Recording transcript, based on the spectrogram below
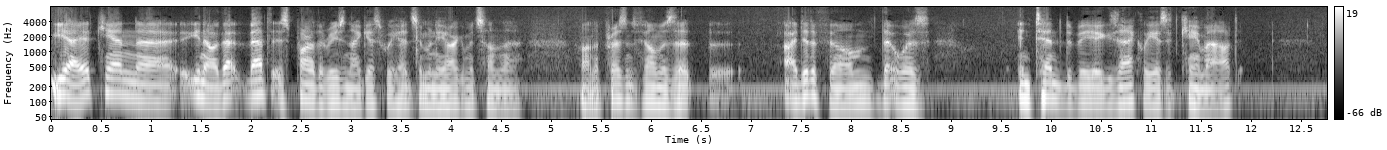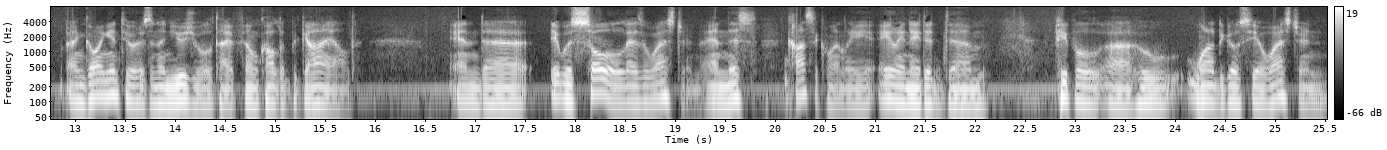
Yeah, it can. Uh, you know that that is part of the reason I guess we had so many arguments on the on the present film is that uh, I did a film that was intended to be exactly as it came out, and going into it as an unusual type film called The Beguiled, and uh, it was sold as a western, and this consequently alienated. Um, people uh, who wanted to go see a western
